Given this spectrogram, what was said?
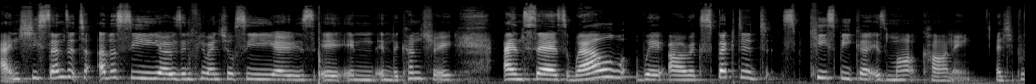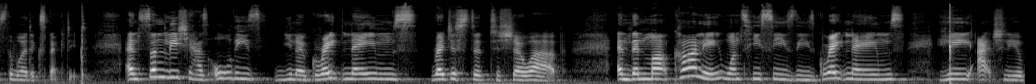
and she sends it to other CEOs, influential CEOs in, in the country, and says, Well, we, our expected key speaker is Mark Carney and she puts the word expected. And suddenly she has all these, you know, great names registered to show up. And then Mark Carney, once he sees these great names, he actually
